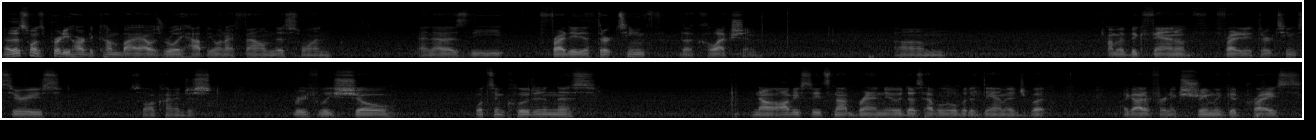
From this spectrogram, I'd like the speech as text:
now this one's pretty hard to come by. I was really happy when I found this one. And that is the Friday the 13th, the collection. Um, I'm a big fan of Friday the 13th series. So I'll kind of just briefly show what's included in this. Now obviously it's not brand new. It does have a little bit of damage. But I got it for an extremely good price.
